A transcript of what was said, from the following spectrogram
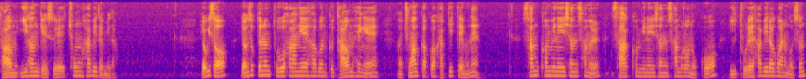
다음 이항 개수의 총합이 됩니다. 여기서 연속되는 두 항의 합은 그 다음 행의 어, 중앙값과 같기 때문에 3 컨비네이션 3을 4 컨비네이션 3으로 놓고 이 둘의 합이라고 하는 것은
